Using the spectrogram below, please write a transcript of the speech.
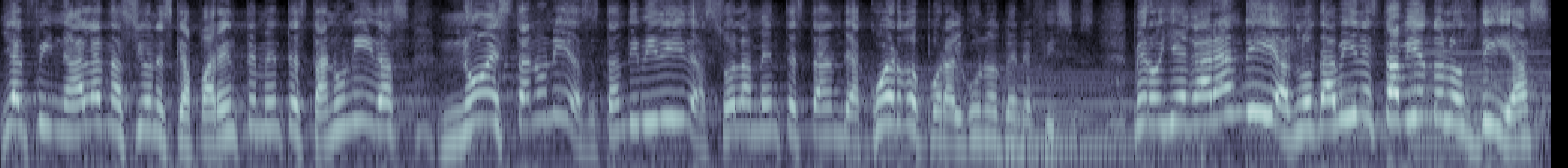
Y al final las naciones que aparentemente están unidas, no están unidas, están divididas, solamente están de acuerdo por algunos beneficios. Pero llegarán días, los David está viendo los días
